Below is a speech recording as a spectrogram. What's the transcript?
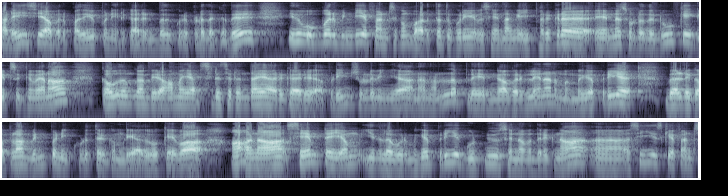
கடைசியாக அவர் பதிவு பண்ணியிருக்காரு என்பது குறிப்பிடத்தக்கது. இது ஒவ்வொரு இந்திய ஃபேன்ஸுக்கும் வருத்தத்துக்குரிய விஷயம் தாங்க இப்போ இருக்கிற என்ன சொல்கிறது டூ கே கிட்ஸுக்கு வேணால் கௌதம் காம்பீர் ஆமையா சிறு சிறந்தாயா இருக்காரு அப்படின்னு சொல்லுவீங்க. ஆனால் நல்ல பிளேயருங்க அவர் இல்லைன்னா நம்ம மிகப்பெரிய வேர்ல்டு கப்லாம் வின் பண்ணி கொடுத்துருக்க முடியாது ஓகேவா ஆனால் சேம் டைம் இதில் ஒரு மிகப்பெரிய குட் நியூஸ் என்ன வந்திருக்குன்னா சிஎஸ்கே ஃபேன்ஸ்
